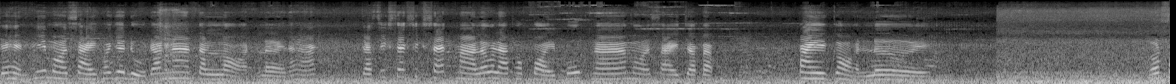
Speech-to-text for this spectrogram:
จะเห็นพี่มอไซค์เขาจะดูด้านหน้าตลอดเลยนะคะ จะซิกแซกซิกแซกมาแล้วเวลาพอปล่อยปุ๊บนะ มอไซค์จะแบบไปก่อนเลย รถไฟ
